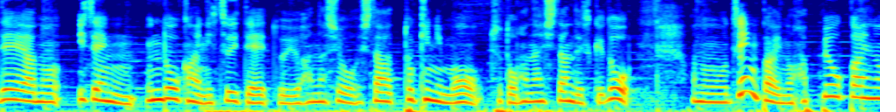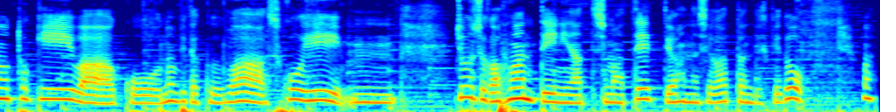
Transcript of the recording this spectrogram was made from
であの以前運動会についてという話をした時にもちょっとお話ししたんですけどあの前回の発表会の時はこうのび太くんはすごい、うん、情緒が不安定になってしまってっていう話があったんですけど、ま、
